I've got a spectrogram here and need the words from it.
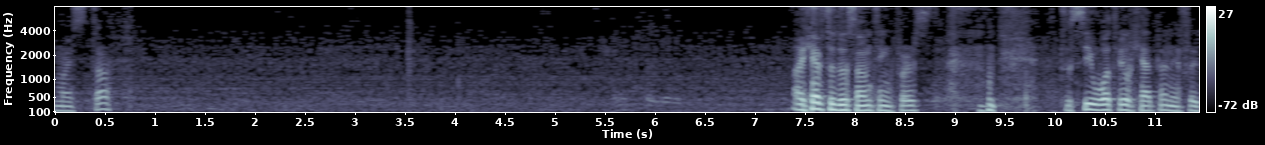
My stuff? I have to do something first to see what will happen if I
